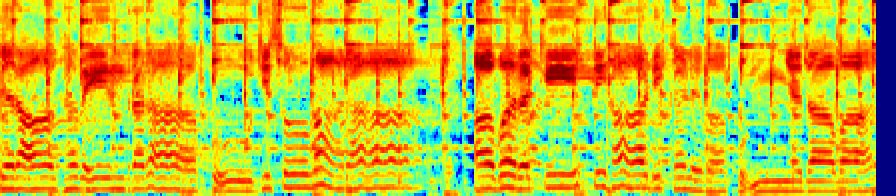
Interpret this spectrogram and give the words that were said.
ಪೂಜ್ಯ ರಾಘವೇಂದ್ರರ ಪೂಜಿಸೋವಾರ. ಅವರ ಕೀರ್ತಿ ಹಾಡಿ ಕಳೆವ ಪುಣ್ಯದ ವಾರ.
